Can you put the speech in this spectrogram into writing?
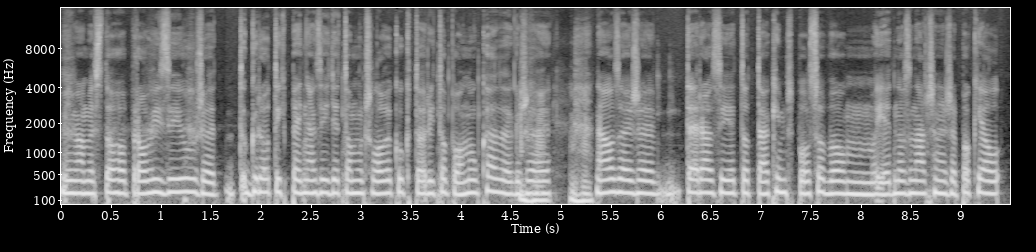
my máme z toho províziu, že gro tých peňazí ide tomu človeku, ktorý to ponúka, takže uh-huh, uh-huh. naozaj, že teraz je to takým spôsobom jednoznačné, že pokiaľ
